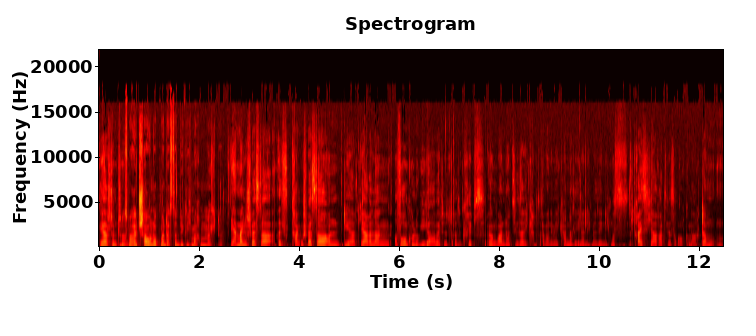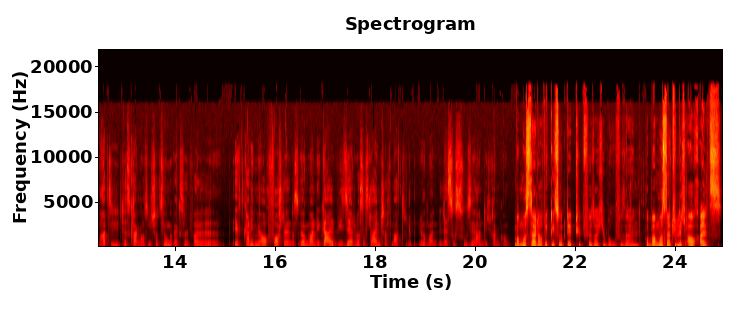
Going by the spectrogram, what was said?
ja, stimmt schon. Muss man halt schauen, ob man das dann wirklich machen möchte. Ja, meine Schwester ist Krankenschwester und die hat jahrelang auf Onkologie gearbeitet, also Krebs. Irgendwann hat sie gesagt, ich kann es einfach nicht mehr, ich kann das Elend nicht mehr sehen. Ich muss, 30 Jahre hat sie das aber auch gemacht. Da hat sie das Krankenhaus in die Station gewechselt, weil äh, jetzt kann ich mir auch vorstellen, dass irgendwann, egal wie sehr du das aus Leidenschaft machst, du, irgendwann lässt du es zu sehr an dich rankommen. Man muss halt auch wirklich so der Typ für solche Berufe sein. Und man muss natürlich auch als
